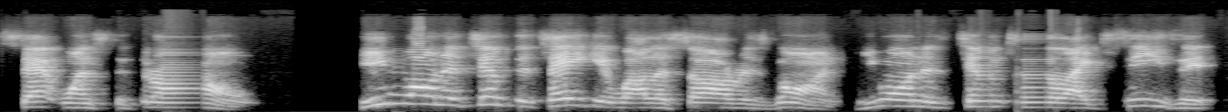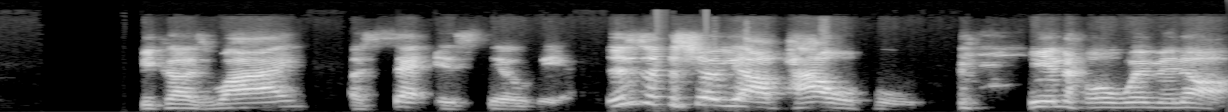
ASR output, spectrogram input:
Set wants the throne. He won't attempt to take it while Asar is gone. He won't attempt to like seize it because why? Aset is still there. This is to show you how powerful, you know, women are.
